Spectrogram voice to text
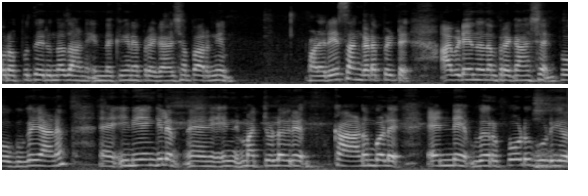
ഉറപ്പ് തരുന്നതാണ്. എന്നൊക്കെ ഇങ്ങനെ പ്രകാശം പറഞ്ഞ് വളരെ സങ്കടപ്പെട്ട് അവിടെ നിന്നും പ്രകാശൻ പോകുകയാണ്. ഇനിയെങ്കിലും മറ്റുള്ളവർ കാണുമ്പോൾ എന്നെ വെറുപ്പോടു കൂടിയോ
